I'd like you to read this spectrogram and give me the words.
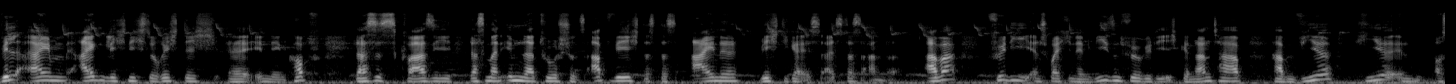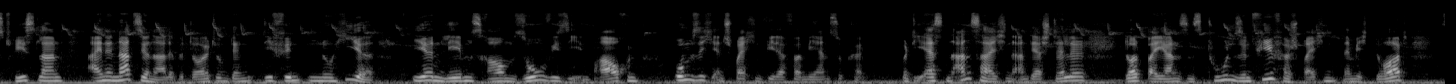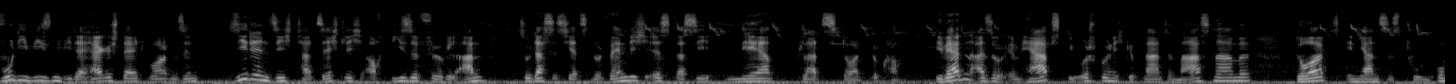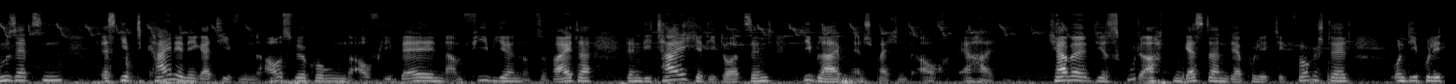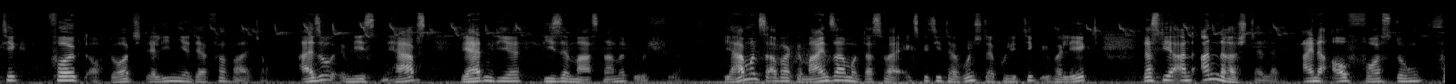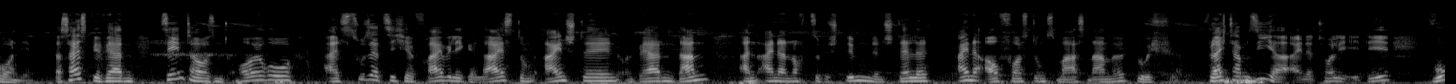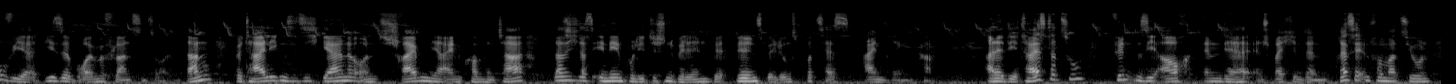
will einem eigentlich nicht so richtig äh, in den Kopf, dass es quasi, dass man im Naturschutz abwägt, dass das eine wichtiger ist als das andere. Aber für die entsprechenden Wiesenvögel, die ich genannt habe, haben wir hier in Ostfriesland eine nationale Bedeutung, denn die finden nur hier ihren Lebensraum so, wie sie ihn brauchen, um sich entsprechend wieder vermehren zu können. Und die ersten Anzeichen an der Stelle dort bei Janssens Thun sind vielversprechend, nämlich dort, wo die Wiesen wiederhergestellt worden sind, siedeln sich tatsächlich auch diese Vögel an, sodass es jetzt notwendig ist, dass sie mehr Platz dort bekommen. Wir werden also im Herbst die ursprünglich geplante Maßnahme dort in Janssens Thun umsetzen. Es gibt keine negativen Auswirkungen auf Libellen, Amphibien und so weiter, denn die Teiche, die dort sind, die bleiben entsprechend auch erhalten. Ich habe dieses Gutachten gestern der Politik vorgestellt und die Politik folgt auch dort der Linie der Verwaltung. Also im nächsten Herbst werden wir diese Maßnahme durchführen. Wir haben uns aber gemeinsam, und das war expliziter Wunsch der Politik, überlegt, dass wir an anderer Stelle eine Aufforstung vornehmen. Das heißt, wir werden 10.000 Euro als zusätzliche freiwillige Leistung einstellen und werden dann an einer noch zu bestimmenden Stelle eine Aufforstungsmaßnahme durchführen. Vielleicht haben Sie ja eine tolle Idee, wo wir diese Bäume pflanzen sollen. Dann beteiligen Sie sich gerne und schreiben mir einen Kommentar, dass ich das in den politischen Willen, Willensbildungsprozess einbringen kann. Alle Details dazu finden Sie auch in der entsprechenden Presseinformation,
